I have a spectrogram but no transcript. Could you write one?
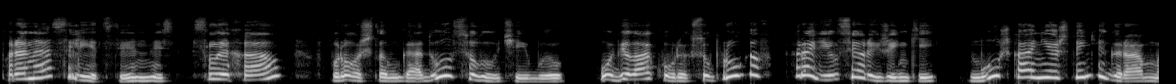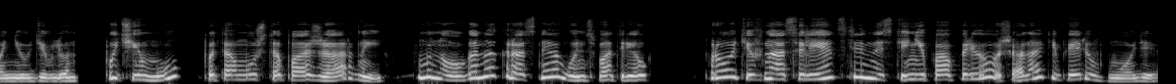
«Про наследственность слыхал?» Прошлом году случай был. У белокурых супругов родился рыженький. Муж, конечно, ни грамма не удивлен. Почему? Потому что пожарный много на красный огонь смотрел. Против наследственности не попрешь, она теперь в моде.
